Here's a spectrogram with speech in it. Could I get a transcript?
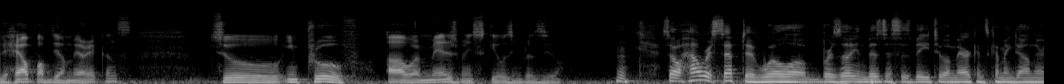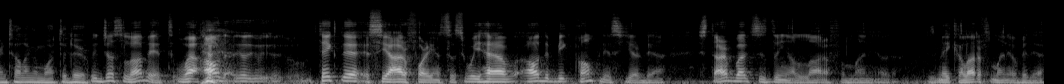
the help of the Americans to improve our management skills in Brazil. Hmm. So how receptive will uh, Brazilian businesses be to Americans coming down there and telling them what to do? We just love it. Well, the, take the Seattle, for instance. We have all the big companies here there. Starbucks is doing a lot of money. Is making a lot of money over there.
